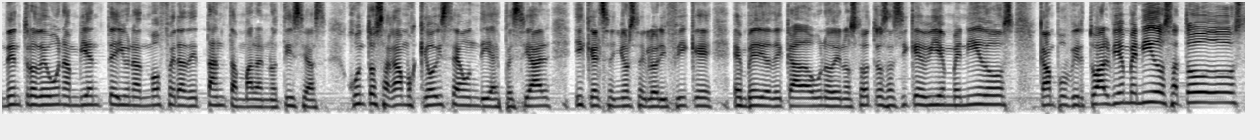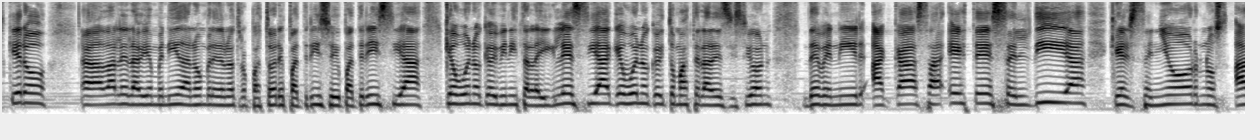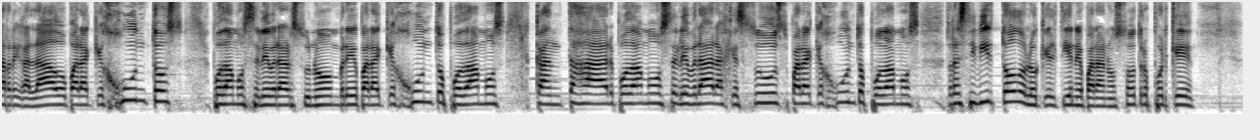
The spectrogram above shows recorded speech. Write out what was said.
dentro de un ambiente y una atmósfera de tantas malas noticias. Juntos hagamos que hoy sea un día especial y que el Señor se glorifique en medio de cada uno de nosotros. Así que bienvenidos, Campus Virtual, bienvenidos a todos. Quiero ah, darle la bienvenida a nombre de nuestros pastores Patricio y Patricia. Qué bueno que hoy viniste a la iglesia, qué bueno que hoy tomaste la decisión de venir a casa. Este es el día que el Señor nos ha regalado para que juntos podamos celebrar su nombre, para que juntos podamos cantar, podamos celebrar a Jesús, para que juntos podamos recibir todo lo que Él tiene para nosotros, porque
